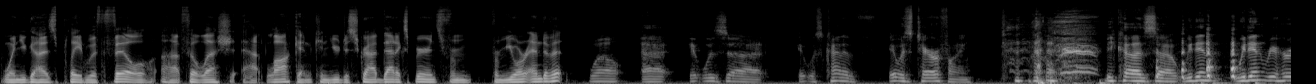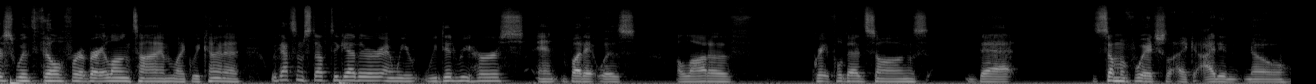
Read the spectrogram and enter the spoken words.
when you guys played with Phil, uh, Phil Lesh at Lockn'. Can you describe that experience from from your end of it? well uh, it was uh, it was kind of it was terrifying because uh, we didn't we didn't rehearse with Phil for a very long time. Like we kind of we got some stuff together and we we did rehearse and but it was a lot of Grateful Dead songs that some of which like I didn't know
